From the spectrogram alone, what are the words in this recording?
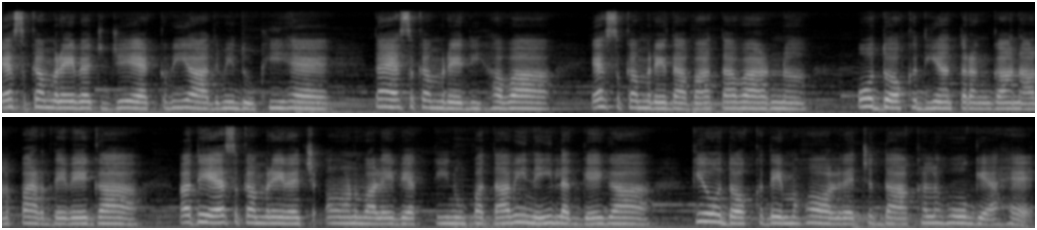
ਇਸ ਕਮਰੇ ਵਿੱਚ ਜੇ ਇੱਕ ਵੀ ਆਦਮੀ ਦੁਖੀ ਹੈ, ਤਾਂ ਇਸ ਕਮਰੇ ਦੀ ਹਵਾ, ਇਸ ਕਮਰੇ ਦਾ ਵਾਤਾਵਰਣ ਉਹ ਦੁੱਖ ਦੀਆਂ ਤਰੰਗਾਂ ਨਾਲ ਭਰ ਦੇਵੇਗਾ ਅਤੇ ਇਸ ਕਮਰੇ ਵਿੱਚ ਆਉਣ ਵਾਲੇ ਵਿਅਕਤੀ ਨੂੰ ਪਤਾ ਵੀ ਨਹੀਂ ਲੱਗੇਗਾ ਕਿ ਉਹ ਦੁੱਖ ਦੇ ਮਾਹੌਲ ਵਿੱਚ ਦਾਖਲ ਹੋ ਗਿਆ ਹੈ।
